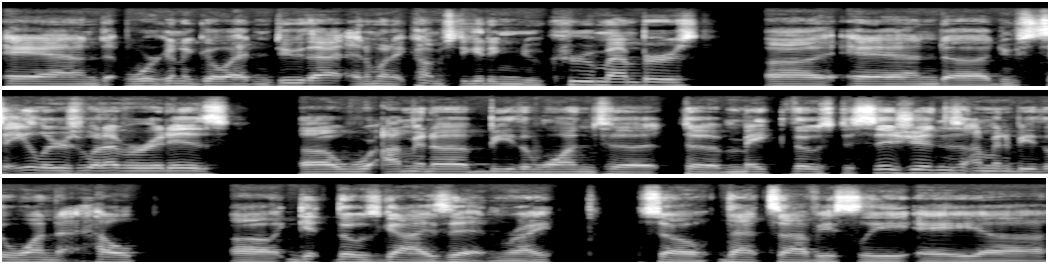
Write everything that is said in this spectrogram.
and we're going to go ahead and do that. And when it comes to getting new crew members uh, and uh, new sailors, whatever it is, uh, I'm going to be the one to, to make those decisions. I'm going to be the one to help uh, get those guys in, right? So that's obviously a uh,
